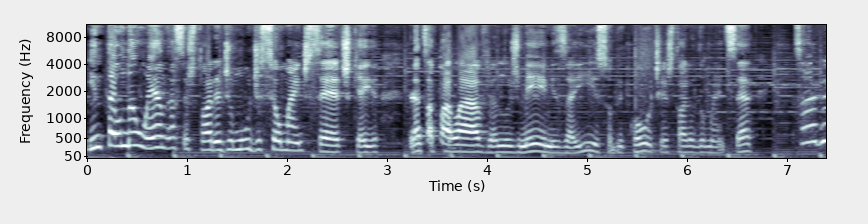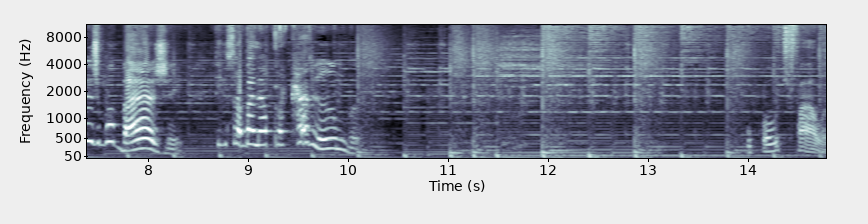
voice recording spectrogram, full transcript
Então não é nessa história de mude seu mindset, que aí essa palavra nos memes aí sobre coach, a história do mindset, isso é uma grande bobagem. Tem que trabalhar pra caramba. O coach fala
